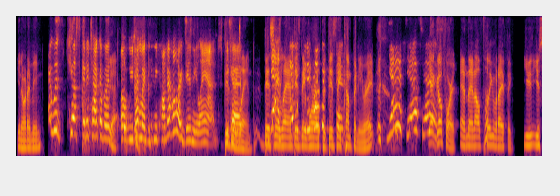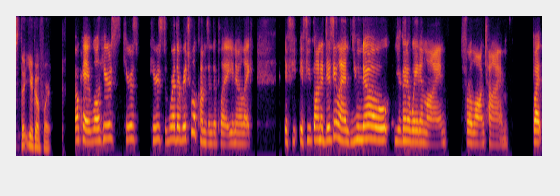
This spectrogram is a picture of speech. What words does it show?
You know what I mean? I was just going to talk about. Yeah. Oh, you talking about Disney Concert Hall or Disneyland? Because, Disneyland, Disneyland, yes, Disney World, the Disney. Company, right? Yes, yes, yes. yeah, go for it, and then I'll tell you what I think. You, you, st- you go for it. Okay, well, here's here's here's where the ritual comes into play. You know, like if if you've gone to Disneyland, you know you're going to wait in line for a long time, but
